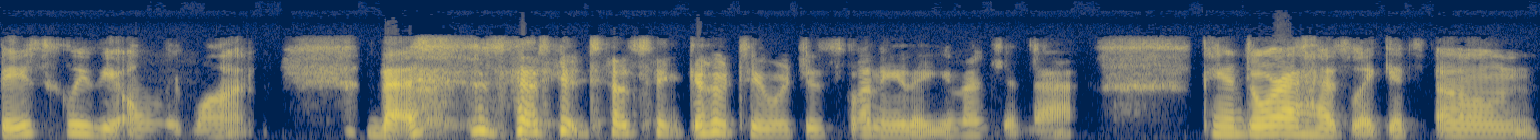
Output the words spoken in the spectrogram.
basically the only one that that it doesn't go to which is funny that you mentioned that pandora has like its own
